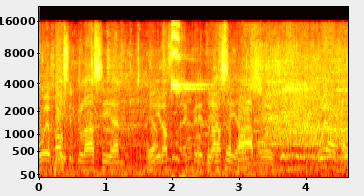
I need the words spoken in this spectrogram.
Mooie balcirculatie en Ja. hier afgemerkt penetratie. Ja, mooi. Mooie aanval.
